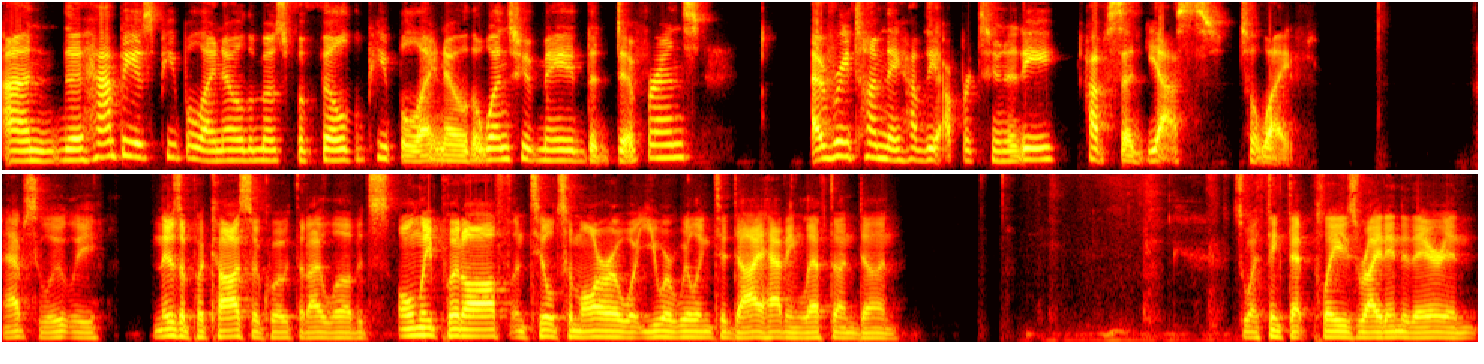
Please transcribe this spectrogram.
And the happiest people I know, the most fulfilled people I know, the ones who've made the difference, every time they have the opportunity, have said yes to life. Absolutely. And there's a Picasso quote that I love. It's only put off until tomorrow what you are willing to die having left undone. So I think that plays right into there and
